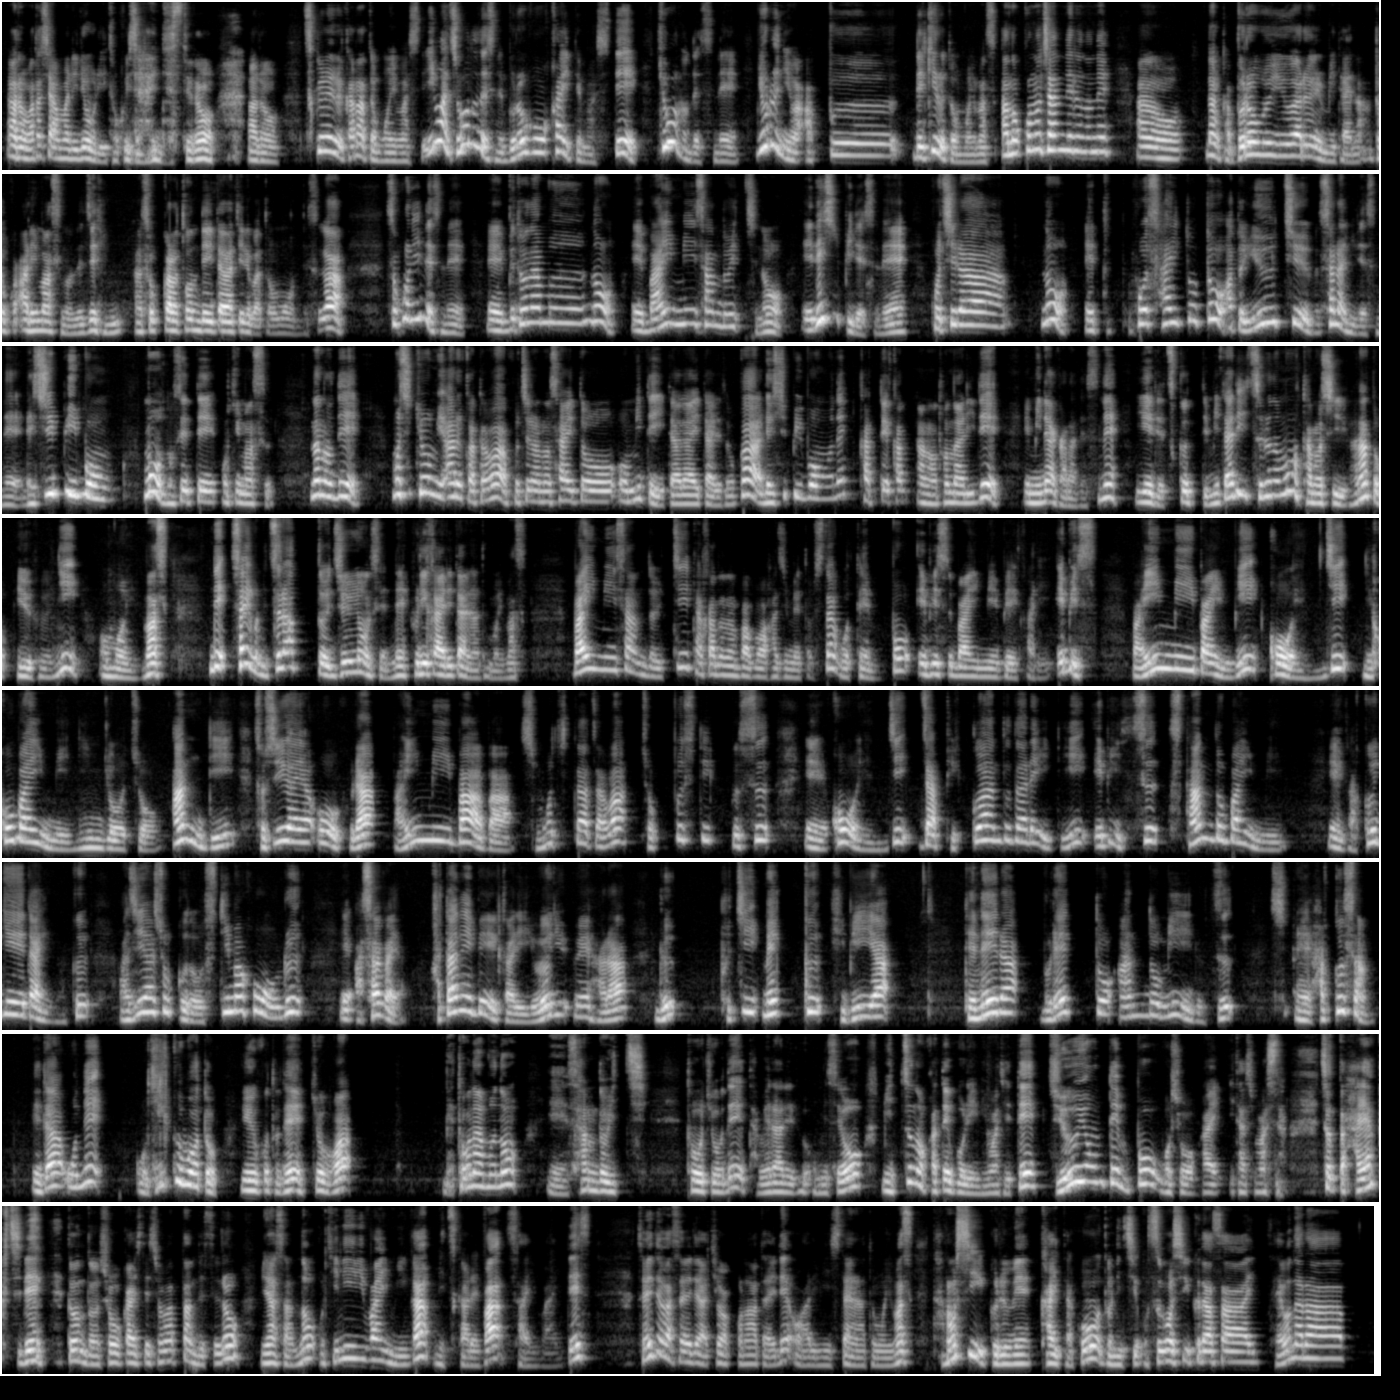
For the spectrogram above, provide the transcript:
あの、私はあまり料理得意じゃないんですけど、あの、作れるかなと思いまして、今ちょうどですね、ブログを書いてまして、今日のですね、夜にはアップできると思います。あの、このチャンネルのね、あの、なんかブログ URL みたいなとこありますので、ぜひそこから飛んでいただければと思うんですが、そこにですね、えベトナムの、えバインミーサンドイッチの、えレシピですね。こちらの、えっと、サイトと、あと YouTube、さらにですね、レシピ本も載せておきます。なので、もし興味ある方は、こちらのサイトを見ていただいたりとか、レシピ本をね、買ってか、あの、隣で見ながらですね、家で作ってみたりするのも楽しいかなというふうに思います。で、最後にずらっと14選ね、振り返りたいなと思います。バインミーサンドイッチ、高田馬場をはじめとした5店舗、恵比寿バインミーベーカリー、恵比寿、バインミーバインミー高円寺、ニコバインミー人形町、アンディ、祖師ヶ谷大蔵、バインミーバーバー、下北沢、チョップスティックス、えー、高円寺、ザ・ピッグアンドザ・レイディ、恵比寿、スタンドバインミー、えー、学芸大学、アジア食堂、スティマホール、えー、阿佐ヶ谷、カタネベーカリー、代々木上原、ル、プチメック、日比谷、テネラ、ブレッドミールズ、えー、白山、枝尾根、荻窪ということで、今日はベトナムの、えー、サンドイッチ、東京で食べられるお店を3つのカテゴリーに分けて14店舗をご紹介いたしました。ちょっと早口でどんどん紹介してしまったんですけど、皆さんのお気に入りバインミーが見つかれば幸いです。それではそれでは今日はこの辺りで終わりにしたいなと思います。楽しいグルメ開拓を土日お過ごしください。さようなら。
